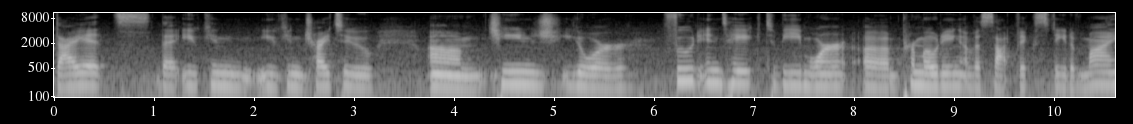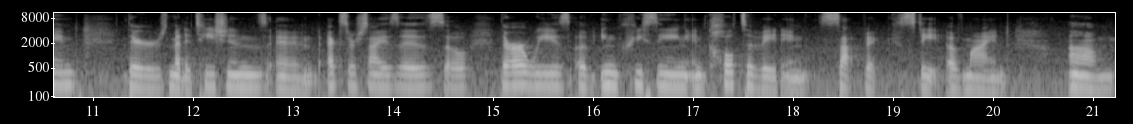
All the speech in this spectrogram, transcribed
diets that you can you can try to um, change your food intake to be more um, promoting of a sattvic state of mind there's meditations and exercises. So there are ways of increasing and cultivating sattvic state of mind um,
